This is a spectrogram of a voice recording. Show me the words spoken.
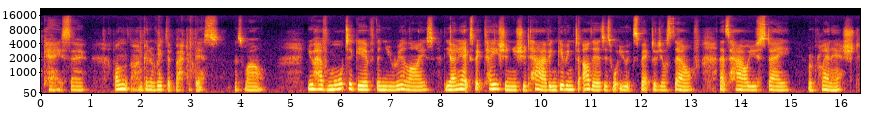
Okay, so on I'm going to read the back of this as well. You have more to give than you realize. The only expectation you should have in giving to others is what you expect of yourself. That's how you stay replenished.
